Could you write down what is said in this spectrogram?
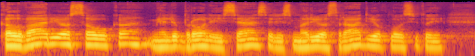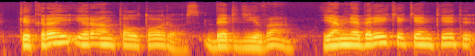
Kalvarijos auka, mėly broliai seserys, Marijos radio klausytojai, tikrai yra ant altoriaus, bet gyva. Jam nebereikia kentėti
